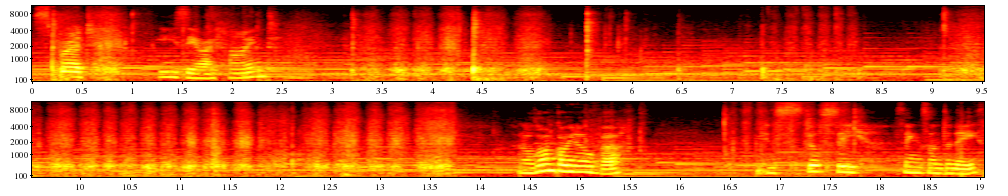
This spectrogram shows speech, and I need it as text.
spread easier I find. And although I'm going over, you can still see things underneath.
